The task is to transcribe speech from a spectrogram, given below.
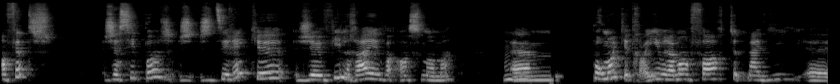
en fait, je, je sais pas, je, je dirais que je vis le rêve en ce moment. Mhm. Euh, pour moi qui ai travaillé vraiment fort toute ma vie, euh,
